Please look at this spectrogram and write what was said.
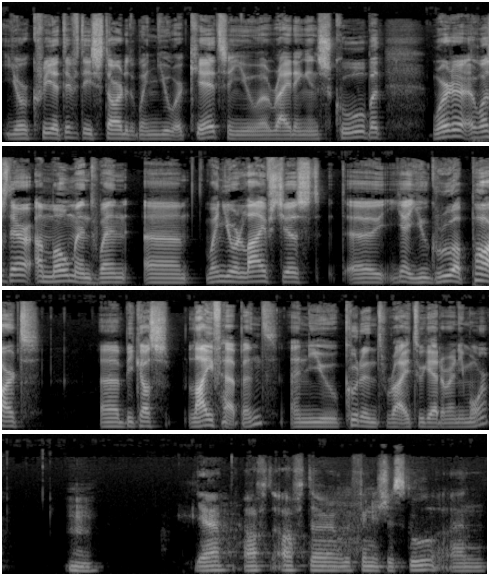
your creativity started when you were kids and you were writing in school, but were there was there a moment when um, when your lives just uh, yeah you grew apart uh, because life happened and you couldn't write together anymore? Mm. Yeah, after after we finished school and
